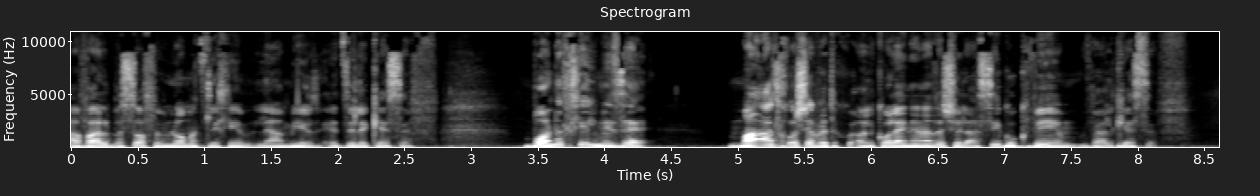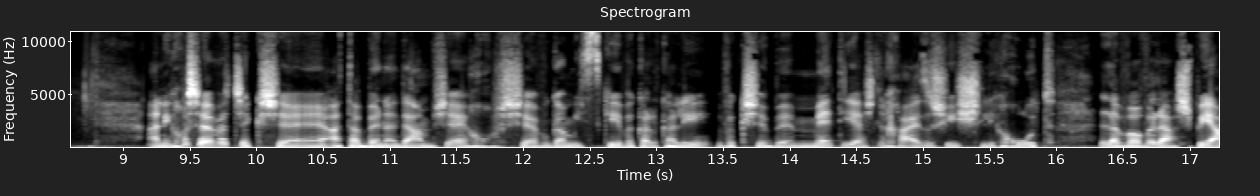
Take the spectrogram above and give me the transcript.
אבל בסוף הם לא מצליחים להמיר את זה לכסף. בואו נתחיל מזה. מה את חושבת על כל העניין הזה של להשיג עוקבים ועל כסף? אני חושבת שכשאתה בן אדם שחושב גם עסקי וכלכלי, וכשבאמת יש לך איזושהי שליחות לבוא ולהשפיע,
